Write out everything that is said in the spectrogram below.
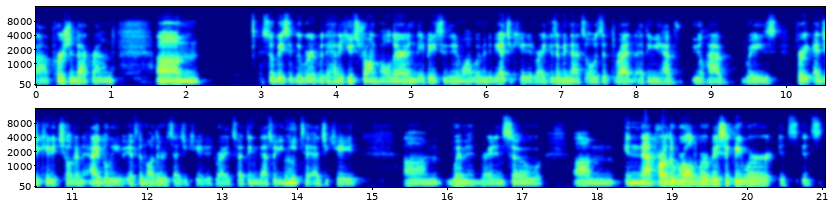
uh, Persian background. Um, so basically we're, they had a huge stronghold there and they basically didn't want women to be educated right? Because i mean that's always a threat. I think you have you'll have raise very educated children i believe if the mother is educated right? So i think that's what you mm-hmm. need to educate um, women right? And so um, in that part of the world where basically where it's it's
